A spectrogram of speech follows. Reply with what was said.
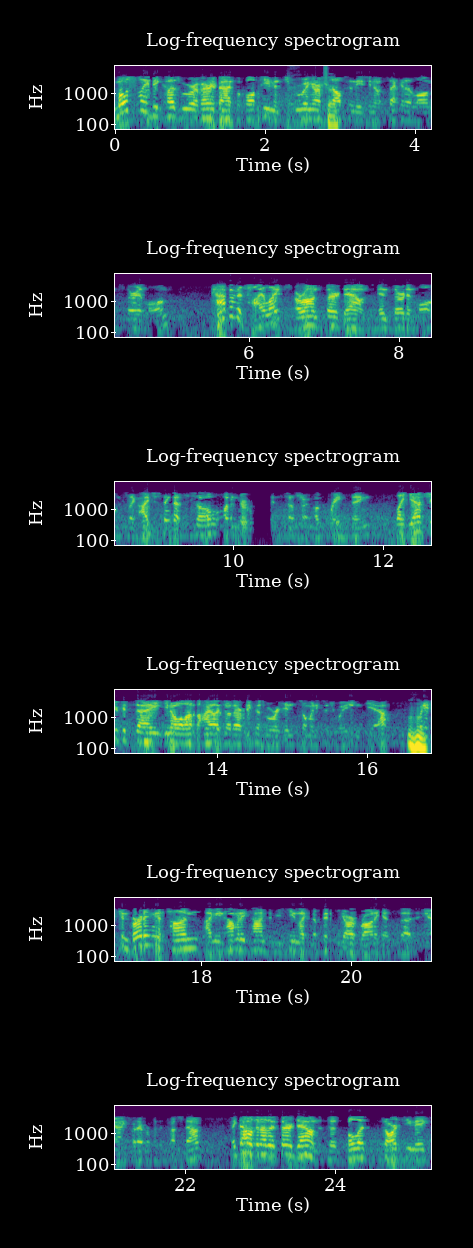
mostly because we were a very bad football team and screwing ourselves sure. in these you know second and longs, third and longs half of his highlights are on third downs and third and longs. Like I just think that's so under. It's such a, a great thing. Like yes, you could say you know a lot of the highlights are there because we were in so many situations. Yeah, mm-hmm. but he's converting a ton. I mean, how many times have you seen like the 50 yard run against the, the Jags, whatever, for the touchdown? Like that was another third down. The bullet darts he makes.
